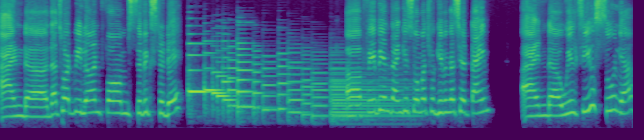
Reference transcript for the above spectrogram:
And uh, that's what we learned from civics today. Uh, Fabian, thank you so much for giving us your time. And uh, we'll see you soon, yeah?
